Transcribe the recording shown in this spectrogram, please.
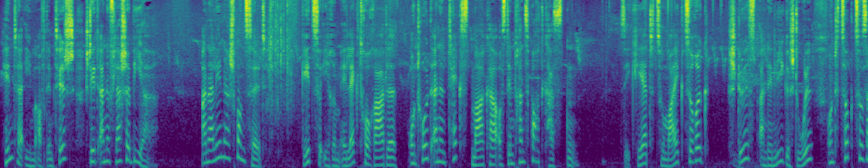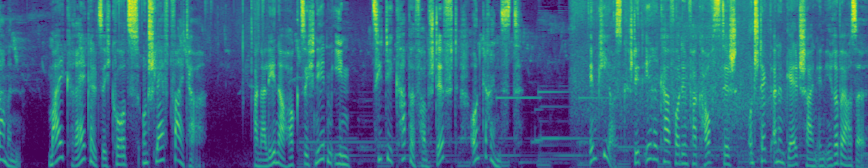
Hinter ihm auf dem Tisch steht eine Flasche Bier. Annalena schmunzelt, geht zu ihrem Elektroradl und holt einen Textmarker aus dem Transportkasten. Sie kehrt zu Mike zurück, stößt an den Liegestuhl und zuckt zusammen. Mike räkelt sich kurz und schläft weiter. Annalena hockt sich neben ihn, zieht die Kappe vom Stift und grinst. Im Kiosk steht Erika vor dem Verkaufstisch und steckt einen Geldschein in ihre Börse.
